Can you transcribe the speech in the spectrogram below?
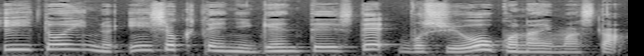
イートインの飲食店に限定して募集を行いました。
